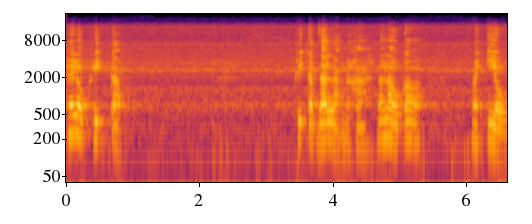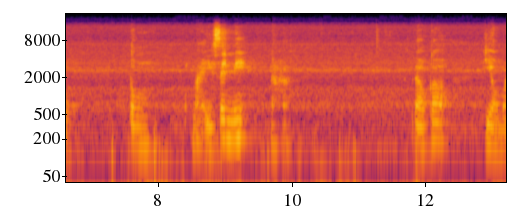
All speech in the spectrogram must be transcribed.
ให้เราพลิกกลับพลิกกลับด้านหลังนะคะ แล้วเราก็มาเกี่ยวตรงไหมเส้นนี้นะคะ แล้วก็เกี่ยวไหม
